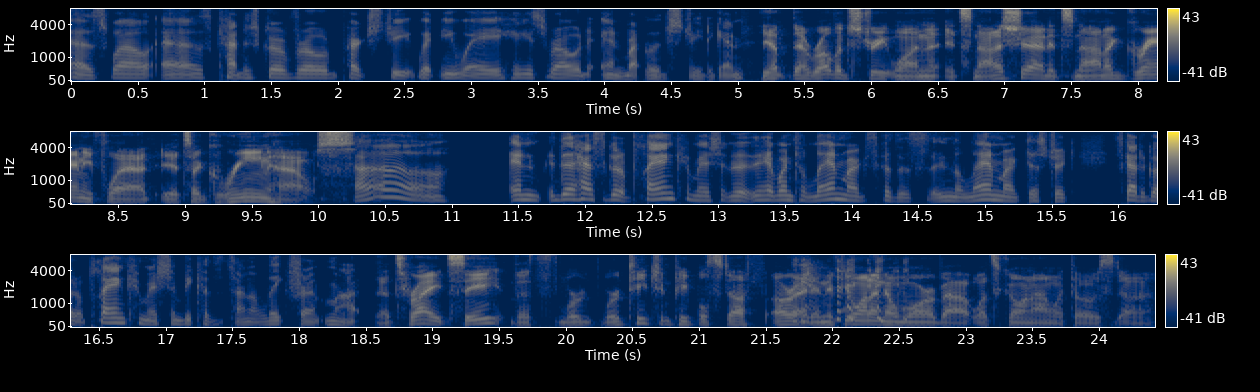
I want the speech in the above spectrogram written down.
as well as Cottage Grove Road, Park Street, Whitney Way, Hayes Road, and Rutledge Street again. Yep, that Rutledge Street one, it's not a shed, it's not a granny flat, it's a greenhouse. Oh. And that has to go to Plan Commission. It went to Landmarks because it's in the Landmark District. It's got to go to Plan Commission because it's on a lakefront lot. That's right. See, that's we're we're teaching people stuff. All right, and if you want to know more about what's going on with those uh,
